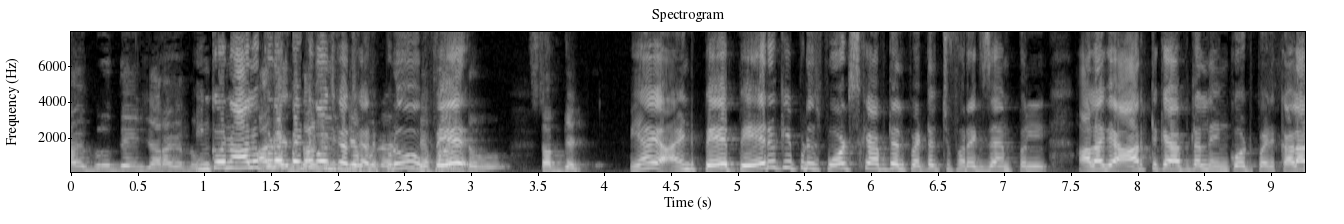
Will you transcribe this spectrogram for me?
అభివృద్ధి ఏం జరగదు. ఇంకో నాలుగు కూడా పెట్టుకోవచ్చు. ఇప్పుడు సబ్జెక్ట్ యా అండ్ పే పేరుకి ఇప్పుడు స్పోర్ట్స్ క్యాపిటల్ పెట్టొచ్చు ఫర్ ఎగ్జాంపుల్. అలాగే ఆర్ట్ క్యాపిటల్ ఇంకోటి కళా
